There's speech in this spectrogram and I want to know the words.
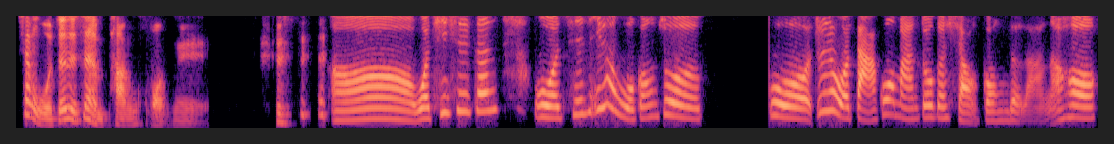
像我真的是很彷徨哎。哦，我其实跟我其实因为我工作。过就是我打过蛮多个小工的啦，然后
